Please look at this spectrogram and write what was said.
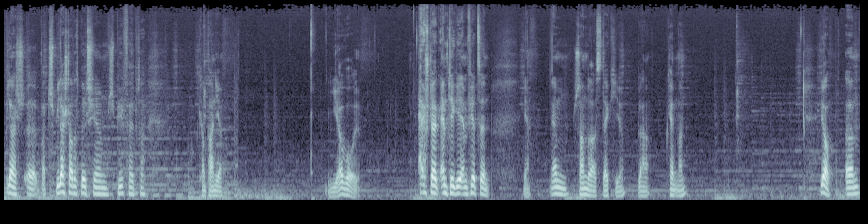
Spieler, äh? Spielerstatusbildschirm, Spielfeld, Kampagne. Jawohl. Hashtag MTGM14. Ja. Ähm, Chandras Deck hier. Bla. Kennt man. Ja, ähm.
